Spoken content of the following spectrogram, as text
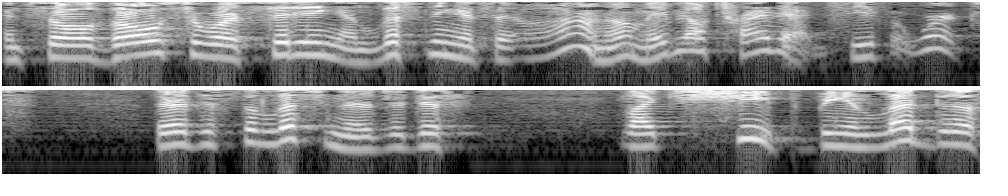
And so those who are sitting and listening and say, oh, I don't know, maybe I'll try that and see if it works. They're just the listeners. They're just like sheep being led to the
